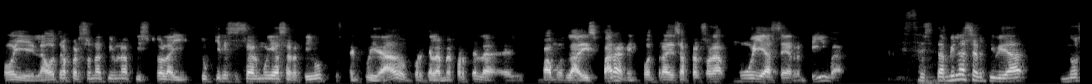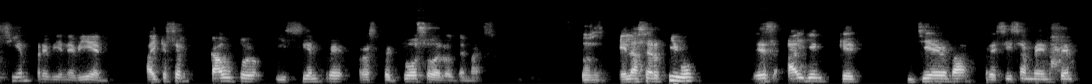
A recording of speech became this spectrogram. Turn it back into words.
oye, la otra persona tiene una pistola y tú quieres ser muy asertivo, pues ten cuidado, porque a lo mejor te la, vamos, la disparan en contra de esa persona muy asertiva. Pues también la asertividad no siempre viene bien. Hay que ser cauto y siempre respetuoso de los demás. Entonces, el asertivo es alguien que lleva precisamente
